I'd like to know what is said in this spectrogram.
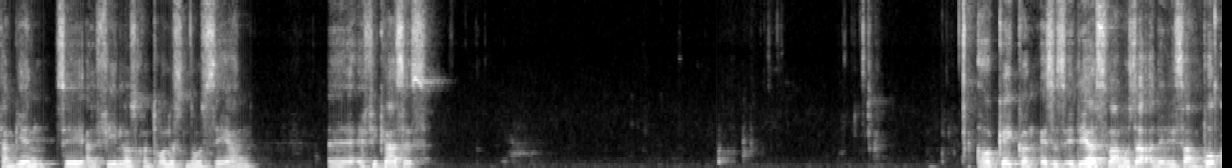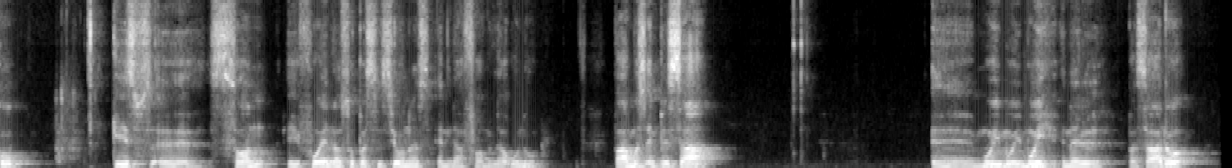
También si al fin los controles no sean eficaces. Ok, con esas ideas vamos a analizar un poco qué eh, son y fueron las supersticiones en la Fórmula 1. Vamos a empezar eh, muy, muy, muy en el pasado.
